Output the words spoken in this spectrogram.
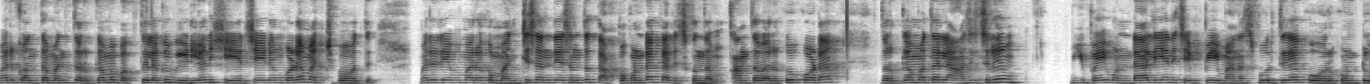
మరి కొంతమంది దుర్గమ్మ భక్తులకు వీడియోని షేర్ చేయడం కూడా మర్చిపోవద్దు. మరి రేపు మరొక మంచి సందేశంతో తప్పకుండా కలుసుకుందాం. అంతవరకు కూడా దుర్గమ్మ తల్లి ఆశీస్సులు మీపై ఉండాలి అని చెప్పి మనస్ఫూర్తిగా కోరుకుంటూ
